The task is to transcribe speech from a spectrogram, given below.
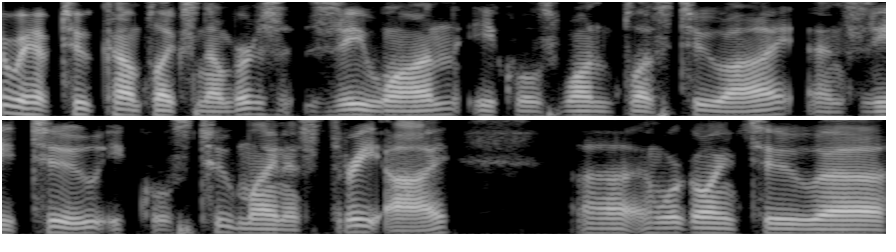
Here we have two complex numbers, z1 equals 1 plus 2i and z2 equals 2 minus 3i. Uh, and we're going to uh,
